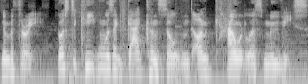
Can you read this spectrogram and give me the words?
Number 3. Buster Keaton was a gag consultant on countless movies.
